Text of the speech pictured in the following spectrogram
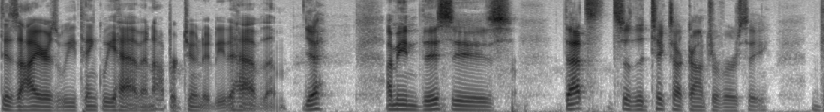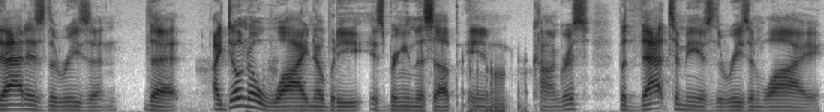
desires we think we have an opportunity to have them. Yeah. I mean, this is that's so the TikTok controversy. That is the reason that I don't know why nobody is bringing this up in Congress, but that to me is the reason why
